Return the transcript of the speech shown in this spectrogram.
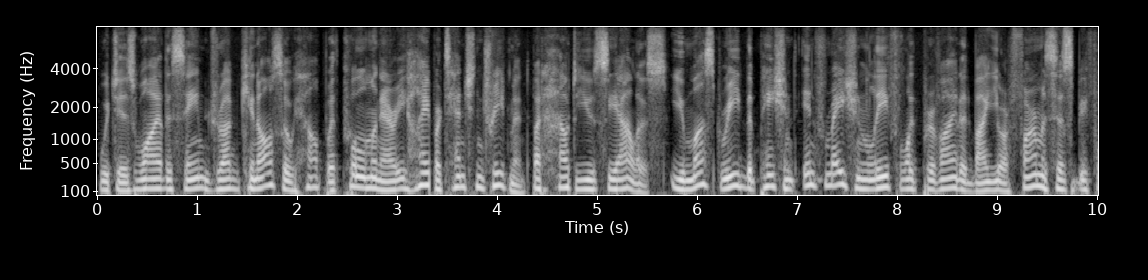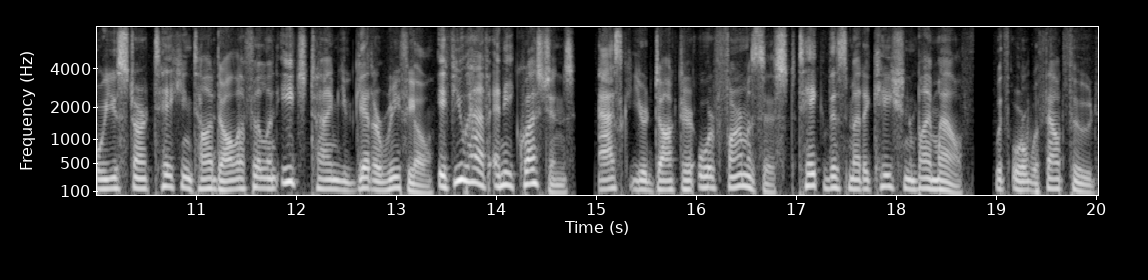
which is why the same drug can also help with pulmonary hypertension treatment. But how to use Cialis? You must read the patient information leaflet provided by your pharmacist before you start taking Tadalafil and each time you get a refill. If you have any questions, Ask your doctor or pharmacist. Take this medication by mouth, with or without food,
